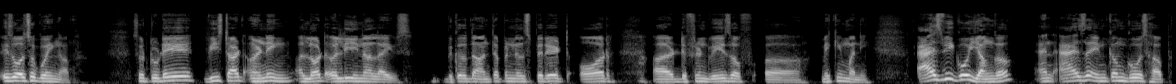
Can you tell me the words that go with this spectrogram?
is also going up. So today we start earning a lot early in our lives because of the entrepreneurial spirit or uh, different ways of uh, making money. As we go younger and as the income goes up,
